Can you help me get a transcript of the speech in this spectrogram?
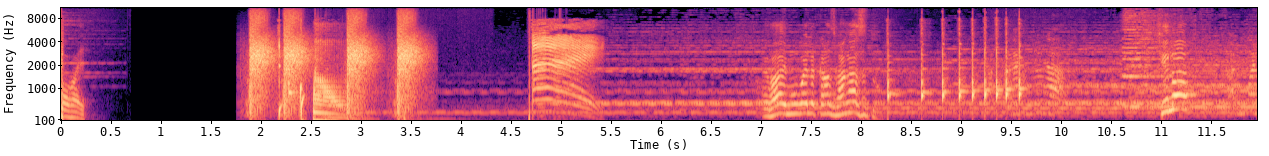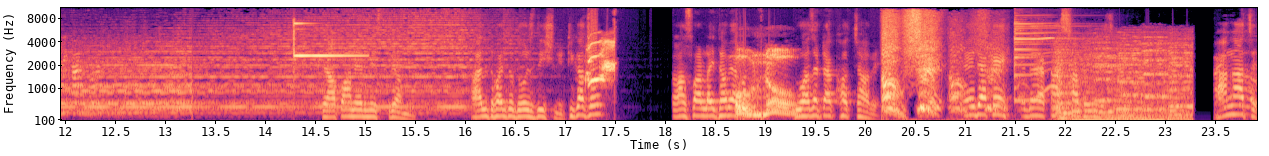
দাও ভাই এ ভাই মোবাইলের কাঁচ ভাঙা আছে তো? ছিল? জাপানের মিস্ত্রি আমি। ফালতু ফালতু দোষ দিসনি ঠিক আছে? কাঁচ পাল্টাইতে হবে দু হাজার টাকা খরচা হবে। এই দেখে এদের কাঁচ সাফ হয়ে গেছে। ভাঙা আছে।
